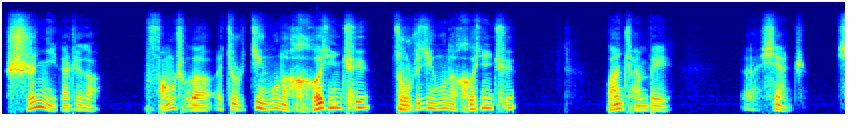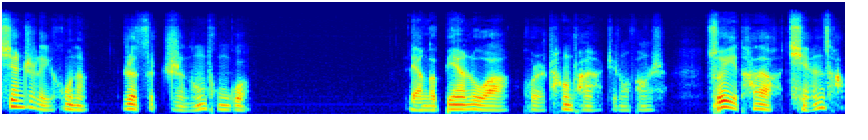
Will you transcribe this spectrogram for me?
使你的这个防守的，就是进攻的核心区，组织进攻的核心区完全被呃限制，限制了以后呢，热刺只能通过。两个边路啊，或者长传啊这种方式，所以他的前场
